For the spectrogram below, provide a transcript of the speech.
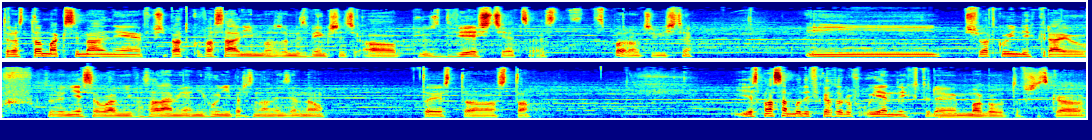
Teraz to maksymalnie w przypadku wasali możemy zwiększyć o plus 200, co jest sporo oczywiście. I w przypadku innych krajów, które nie są ani wasalami, ani w Unii personalnej ze mną, to jest to 100. Jest masa modyfikatorów ujemnych, które mogą to wszystko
